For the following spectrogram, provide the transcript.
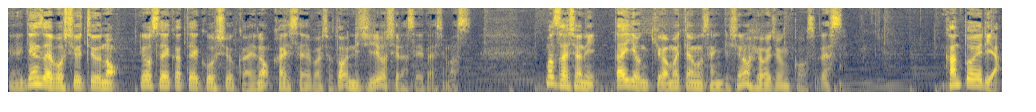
えー現在募集中の養成家庭講習会の開催場所と日時をお知らせいたしますまず最初に第4期アマチュア無線技師の標準コースです。関東エリア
